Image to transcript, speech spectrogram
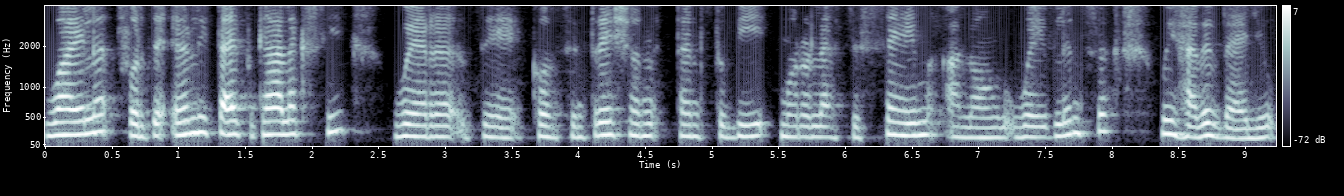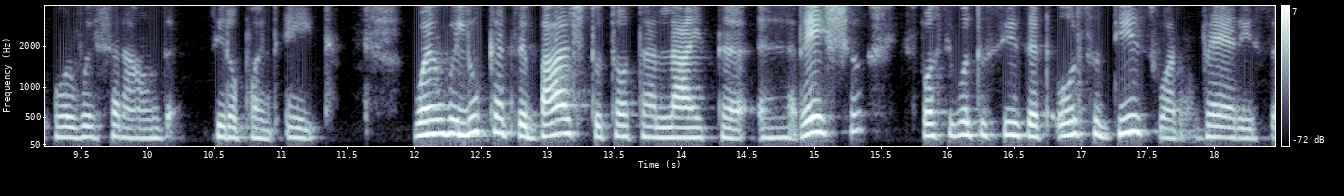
While for the early type galaxy, where the concentration tends to be more or less the same along wavelengths, we have a value always around 0.8. When we look at the bulge to total light uh, ratio, it's possible to see that also this one varies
